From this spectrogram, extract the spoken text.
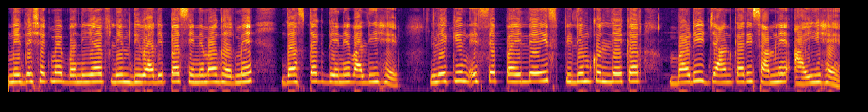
निर्देशक में बनी यह फ़िल्म दिवाली पर सिनेमाघर में दस्तक देने वाली है। लेकिन इससे पहले इस फ़िल्म को लेकर बड़ी जानकारी सामने आई है।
